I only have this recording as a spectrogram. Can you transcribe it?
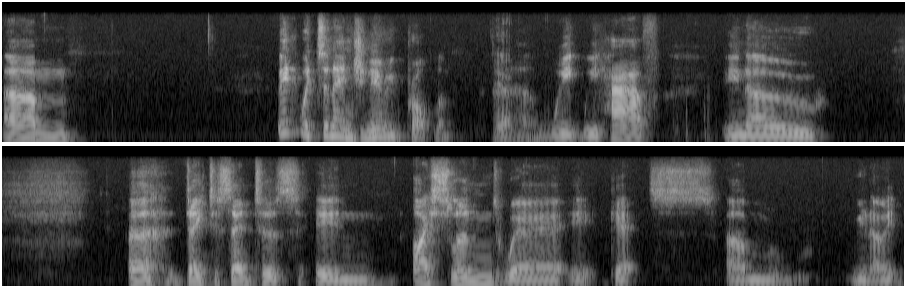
Um, it, it's an engineering problem. Yeah. Uh, we we have, you know, uh, data centers in Iceland where it gets, um, you know, it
